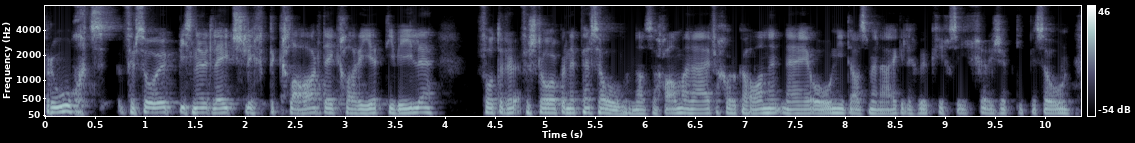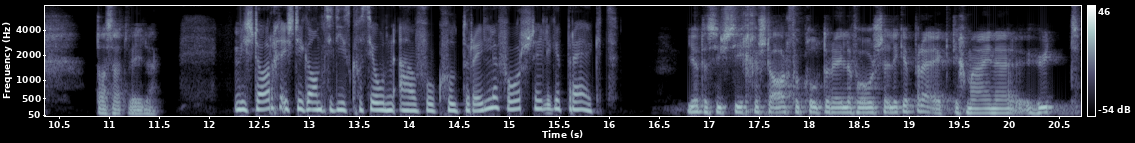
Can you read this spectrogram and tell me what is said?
braucht es für so etwas nicht letztlich den klar deklarierten Willen von der verstorbenen Person? Also kann man einfach Organe nehmen, ohne dass man eigentlich wirklich sicher ist, ob die Person das hat wollen. Wie stark ist die ganze Diskussion auch von kulturellen Vorstellungen geprägt? Ja, das ist sicher stark von kulturellen Vorstellungen geprägt. Ich meine, heute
